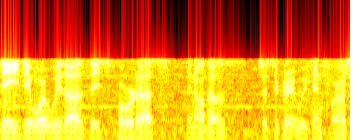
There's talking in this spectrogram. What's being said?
They, they work with us, they support us. You know, that was just a great weekend for us.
